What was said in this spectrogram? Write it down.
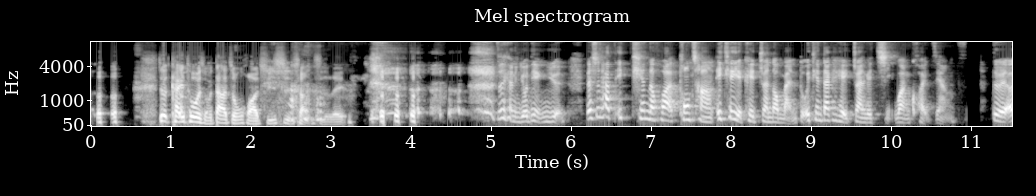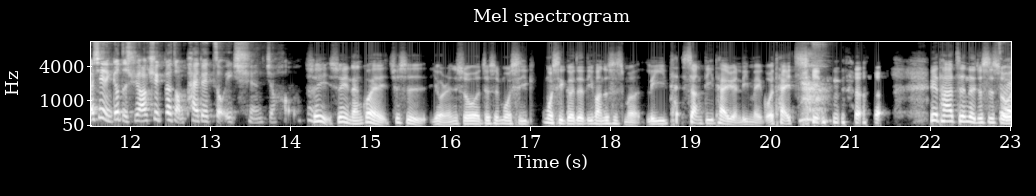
就开拓什么大中华区市场之类的，这可能有点远。但是他一天的话，通常一天也可以赚到蛮多，一天大概可以赚个几万块这样子。对，而且你就只需要去各种派对走一圈就好了。所以，所以难怪就是有人说，就是墨西墨西哥这个地方就是什么离上帝太远，离美国太近。因为他真的就是说，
